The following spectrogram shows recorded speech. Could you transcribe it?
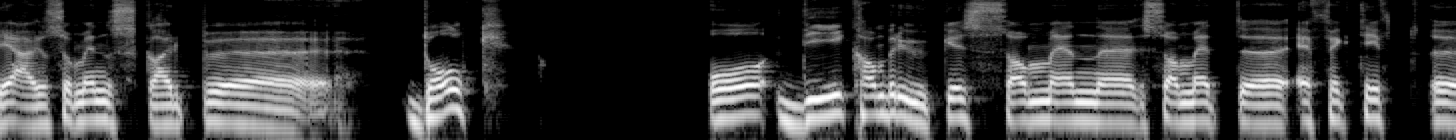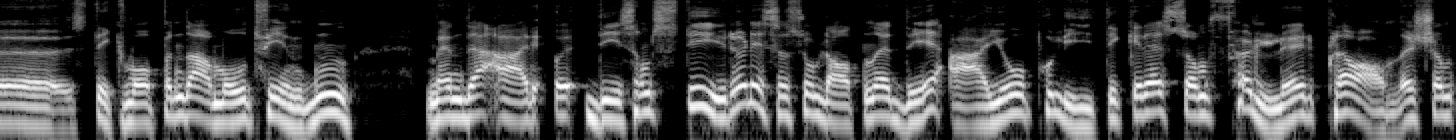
De er jo som en skarp dolk. Og de kan brukes som, en, som et effektivt stikkvåpen da, mot fienden. Men det er de som styrer disse soldatene, det er jo politikere som følger planer som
